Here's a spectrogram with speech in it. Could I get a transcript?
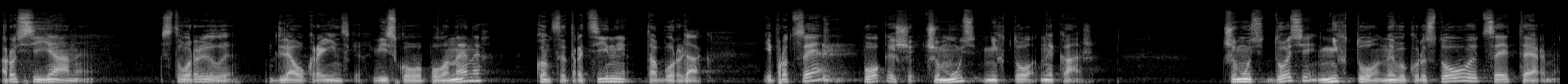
росіяни створили для українських військовополонених концентраційні табори. Так. І про це поки що чомусь ніхто не каже. Чомусь досі ніхто не використовує цей термін.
